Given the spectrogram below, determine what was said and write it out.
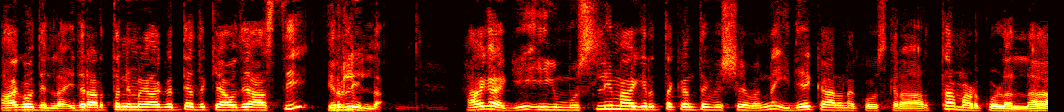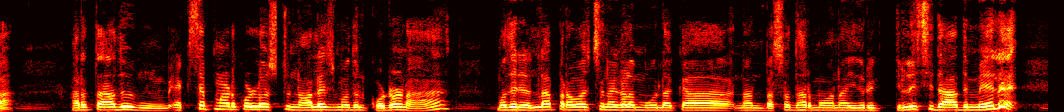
ಆಗೋದಿಲ್ಲ. ಇದರ ಅರ್ಥ ನಿಮಗೆ ಆಗುತ್ತೆ, ಅದಕ್ಕೆ ಯಾವುದೇ ಆಸ್ತಿ ಇರಲಿಲ್ಲ. ಹಾಗಾಗಿ ಈಗ ಮುಸ್ಲಿಂ ಆಗಿರತಕ್ಕಂಥ ವಿಷಯವನ್ನ ಇದೇ ಕಾರಣಕ್ಕೋಸ್ಕರ ಅರ್ಥ ಮಾಡ್ಕೊಳ್ಳಲ್ಲ. ಅರ್ಥ ಅದು ಎಕ್ಸೆಪ್ಟ್ ಮಾಡ್ಕೊಳ್ಳೋಷ್ಟು ನಾಲೆಜ್ ಮೊದಲು ಕೊಡೋಣ. ಮೊದಲು ಎಲ್ಲಾ ಪ್ರವಚನಗಳ ಮೂಲಕ ನಾನು ಬಸವ ಧರ್ಮವನ್ನ ಇವ್ರಿಗೆ ತಿಳಿಸಿದಾದ ಮೇಲೆ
